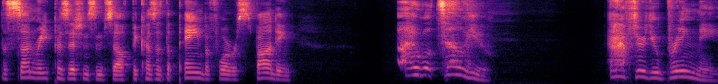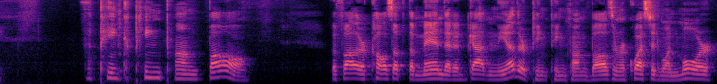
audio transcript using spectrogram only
The son repositions himself because of the pain before responding, I will tell you. After you bring me the pink ping pong ball. The father calls up the man that had gotten the other pink ping pong balls and requested one more.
